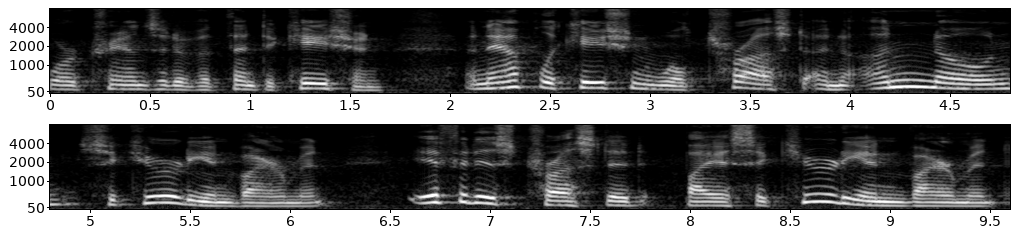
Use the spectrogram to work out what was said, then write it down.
or transitive authentication, an application will trust an unknown security environment if it is trusted by a security environment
